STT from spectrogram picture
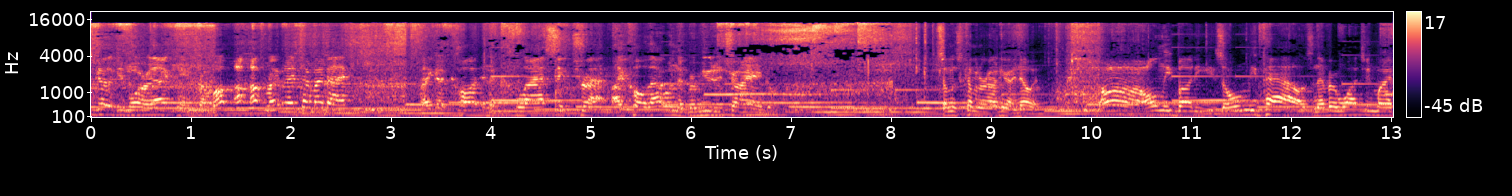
There's gotta be more where that came from. Up, up, up, right when I turned my back. I got caught in a classic trap. I call that one the Bermuda Triangle. Someone's coming around here, I know it. Oh, only buddies, only pals, never watching my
